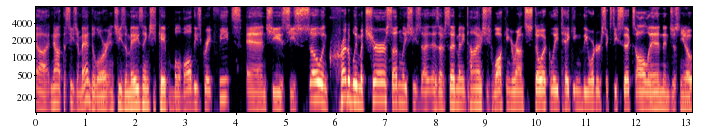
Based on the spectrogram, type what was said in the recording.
uh, now at the Siege of Mandalore, and she's amazing. She's capable of all these great feats, and she's she's so incredibly mature. Suddenly, she's as I've said many times, she's walking around stoically, taking the Order sixty six all in, and just you know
